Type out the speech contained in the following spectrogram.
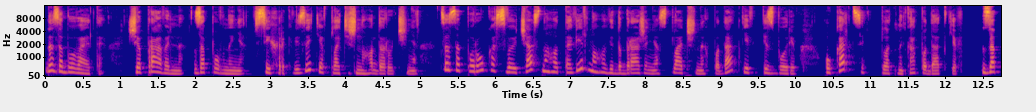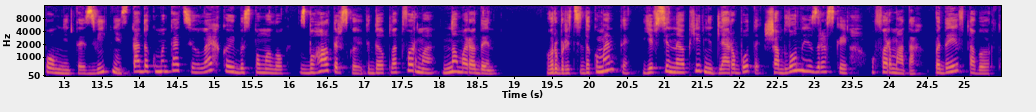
Не забувайте, що правильне заповнення всіх реквізитів платіжного доручення це запорука своєчасного та вірного відображення сплачених податків і зборів у картці платника податків. Заповнюйте звітність та документацію легко і без помилок з бухгалтерською відеоплатформою номер 1 В рубриці Документи є всі необхідні для роботи шаблони і зразки у форматах PDF та Word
